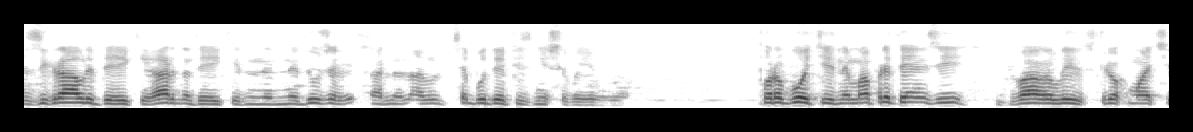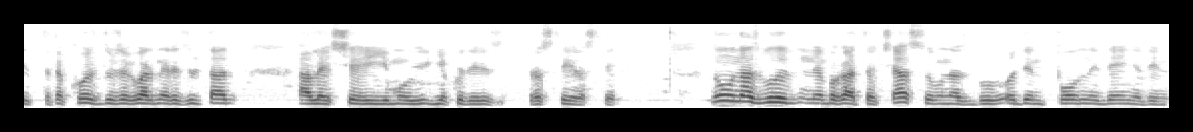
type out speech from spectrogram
зіграли, деякі гарно, деякі не, дуже гарно, але це буде пізніше виявлено. По роботі нема претензій. Два голи з трьох матчів це також дуже гарний результат, але ще йому є куди рости і рости. Ну, у нас було небагато часу. У нас був один повний день, один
